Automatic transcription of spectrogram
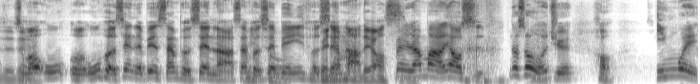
对？什么五呃五 percent 的变三 percent 啦，三 percent 变一 percent，被人家骂的要死，被人家骂的要死。那时候我就觉得，吼，因为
